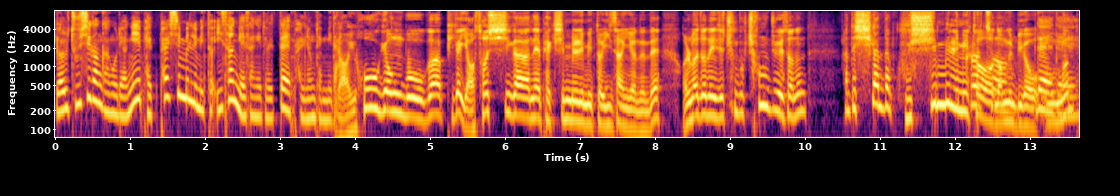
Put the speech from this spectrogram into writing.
12시간 강우량이 180mm 이상 예상이 될 때 발령됩니다. 야, 이 호우경보가 비가 6시간에 110mm 이상이었는데 얼마 전에 이제 충북 청주에서는 한때 시간당 90mm 그렇죠. 넘는 비가 오- 네, 오면 네.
